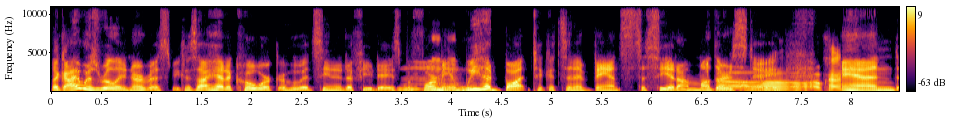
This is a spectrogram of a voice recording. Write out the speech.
like I was really nervous because I had a coworker who had seen it a few days before me and we Mhm. had bought tickets in advance to see it on Mother's Day. Oh, okay. And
